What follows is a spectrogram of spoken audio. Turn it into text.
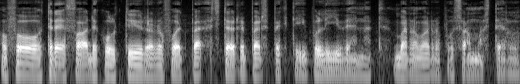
och få träffa de kulturer och få ett, ett större perspektiv på livet än att bara vara på samma ställe.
